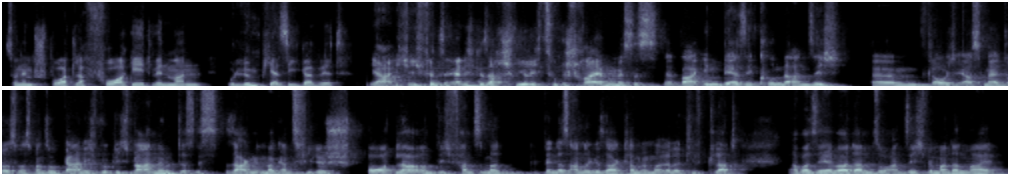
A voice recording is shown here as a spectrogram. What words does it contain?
so einem Sportler vorgeht, wenn man Olympiasieger wird? Ja, ich, ich finde es ehrlich gesagt schwierig zu beschreiben. Es ist, war in der Sekunde an sich ähm, glaube ich, erstmal etwas, was man so gar nicht wirklich wahrnimmt. Das ist, sagen immer ganz viele Sportler und ich fand es immer, wenn das andere gesagt haben, immer relativ platt. Aber selber dann so an sich, wenn man dann mal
